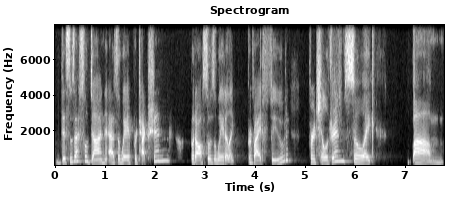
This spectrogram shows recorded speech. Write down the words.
this was also done as a way of protection, but also as a way to like provide food for children. So like um,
